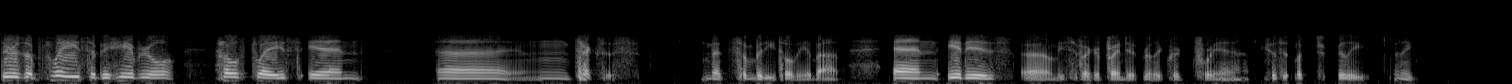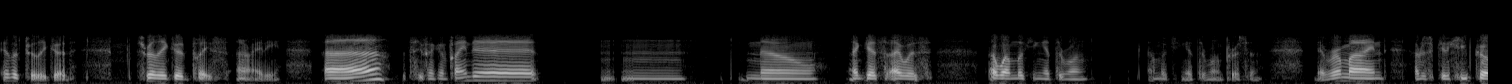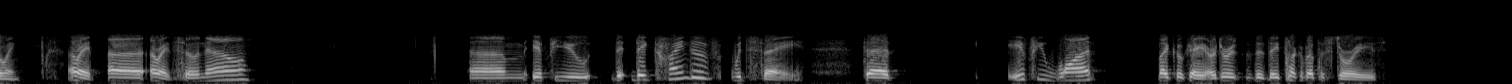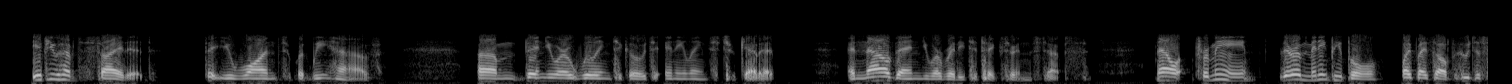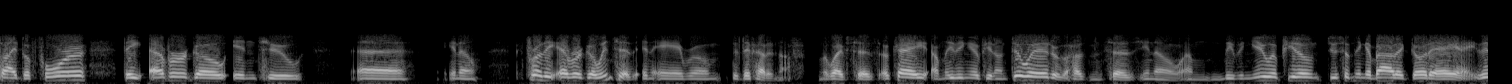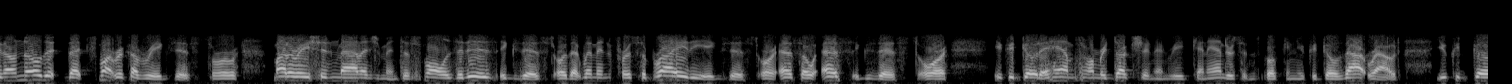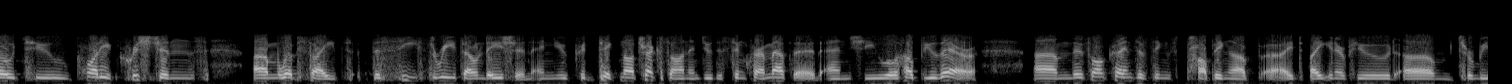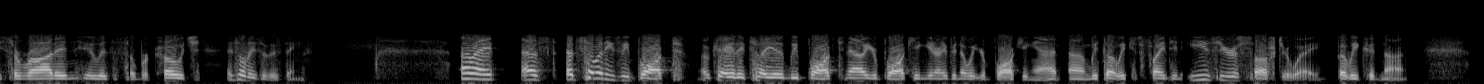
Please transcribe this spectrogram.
There's a place, a behavioral health place in, uh, in Texas that somebody told me about, and it is. Uh, let me see if I could find it really quick for you because it looked really, really, it looked really good. It's a really good place. Alrighty. Uh, let's see if I can find it. Mm-mm, no, I guess I was. Oh, I'm looking at the wrong I'm looking at the wrong person. Never mind. I'm just going to keep going. All right. Uh, all right. So now, um, if you, they, they kind of would say that if you want, like, okay, or they talk about the stories. if you have decided that you want what we have, um, then you are willing to go to any lengths to get it. And now then you are ready to take certain steps. Now, for me, there are many people like myself who decide before they ever go into, uh, you know, before they ever go into an AA room that they've had enough. The wife says, "Okay, I'm leaving you if you don't do it," or the husband says, "You know, I'm leaving you if you don't do something about it. Go to AA." They don't know that that smart recovery exists, or moderation management, as small as it is, exists, or that women for sobriety exist, or SOS exists, or you could go to HAMS Harm Reduction and read Ken Anderson's book, and you could go that route. You could go to Claudia Christian's um, website, the C3 Foundation, and you could take naltrexone and do the Sinclair method, and she will help you there. Um, there's all kinds of things popping up. I, I interviewed um, Teresa Rodden, who is a sober coach. There's all these other things. All right. As at some of these we balked. Okay, they tell you we balked. Now you're balking. You don't even know what you're balking at. Um, we thought we could find an easier, softer way, but we could not.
